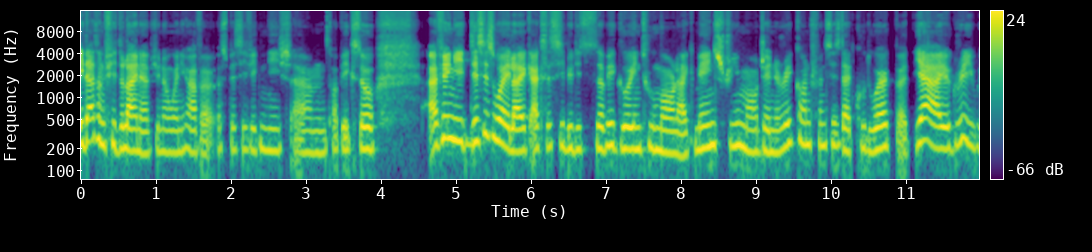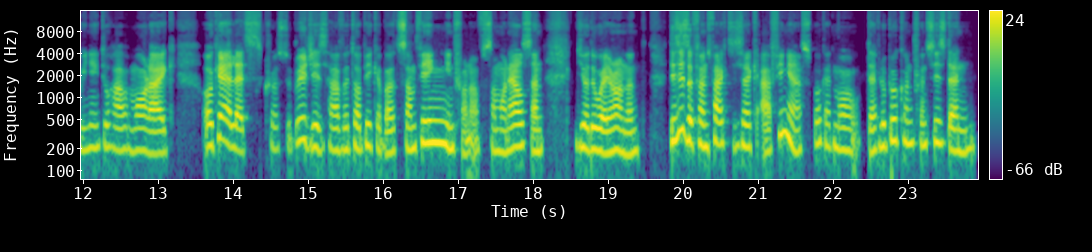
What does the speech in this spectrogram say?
it doesn't fit the lineup, you know, when you have a, a specific niche um, topic. So I think it, this is why like accessibility topic go into more like mainstream or generic conferences that could work. But yeah, I agree. We need to have more like, okay, let's cross the bridges, have a topic about something in front of someone else and the other way around. And this is the fun fact. It's like, I think I spoke at more developer conferences than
